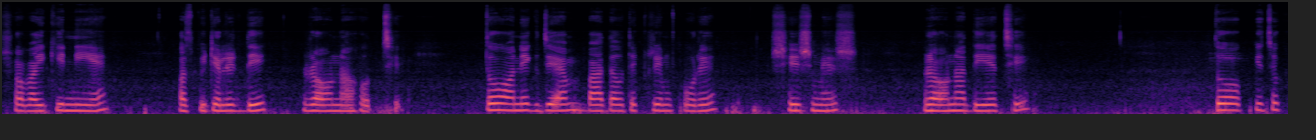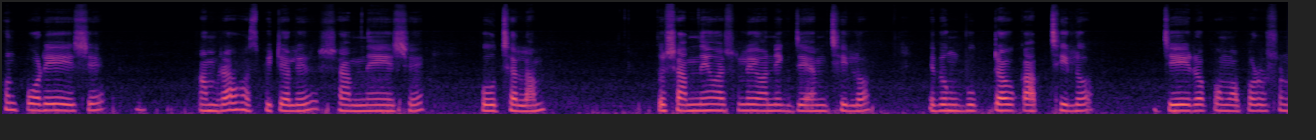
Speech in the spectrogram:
সবাইকে নিয়ে হসপিটালের দিক রওনা হচ্ছে। তো অনেক জ্যাম বাধা অতিক্রম করে শেষমেশ রওনা দিয়েছি। তো কিছুক্ষণ পরে এসে আমরা হসপিটালের সামনে এসে পৌঁছালাম। তো সামনেও আসলে অনেক জ্যাম ছিল এবং বুকটাও কাঁপছিল যে এরকম অপারেশন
